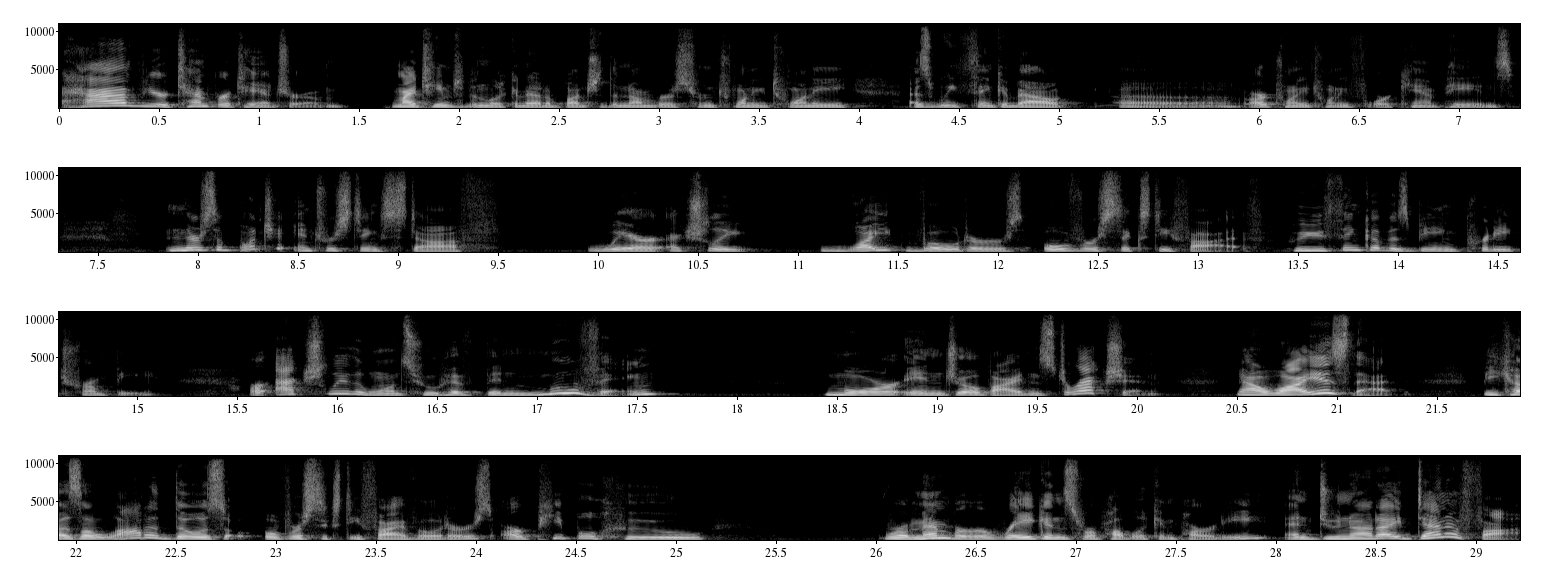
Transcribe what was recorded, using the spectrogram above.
have your temper tantrum. My team's been looking at a bunch of the numbers from 2020 as we think about uh, our 2024 campaigns, and there's a bunch of interesting stuff where actually white voters over 65, who you think of as being pretty Trumpy, are actually the ones who have been moving more in Joe Biden's direction. Now, why is that? Because a lot of those over 65 voters are people who remember Reagan's Republican Party and do not identify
